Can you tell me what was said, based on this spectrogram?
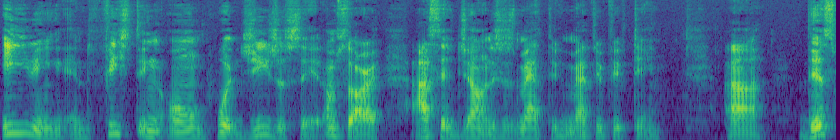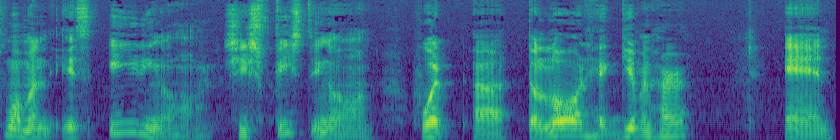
eating and feasting on what Jesus said. I'm sorry, I said John. This is Matthew, Matthew 15. Uh, this woman is eating on, she's feasting on what uh, the Lord had given her, and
